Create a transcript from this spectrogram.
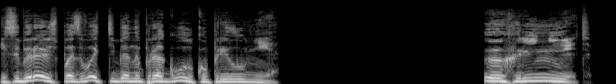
и собираюсь позвать тебя на прогулку при луне». «Охренеть!»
